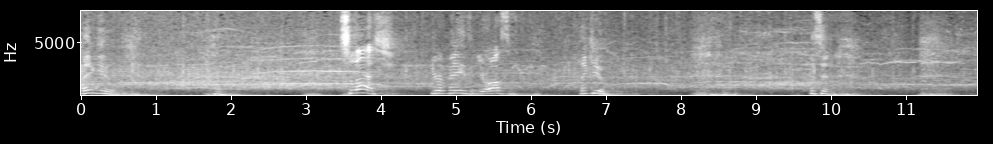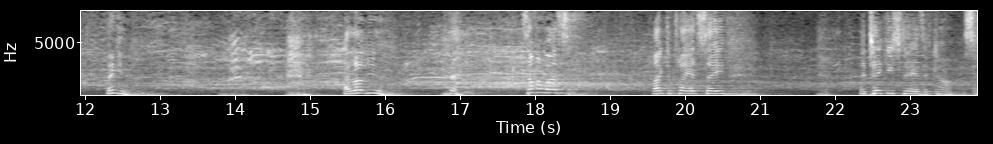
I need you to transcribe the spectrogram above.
Thank you. Slash, you're amazing. You're awesome. Thank you. Listen. Thank you. I love you. Some of us like to play it safe and take each day as it comes.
